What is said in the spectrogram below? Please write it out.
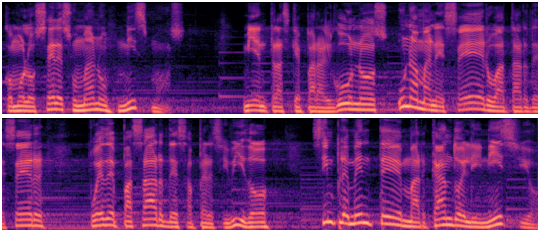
como los seres humanos mismos, mientras que para algunos un amanecer o atardecer puede pasar desapercibido, simplemente marcando el inicio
